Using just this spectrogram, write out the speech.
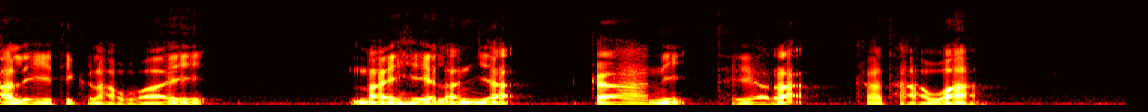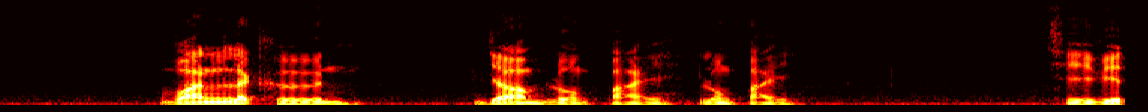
าลีที่กล่าวไว้ ในเหรัญญกานิเถระคาถาว่า วันและคืน ย่อมล่วงไปล่วงไป ชีวิต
